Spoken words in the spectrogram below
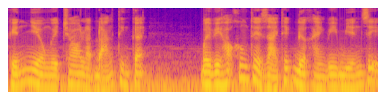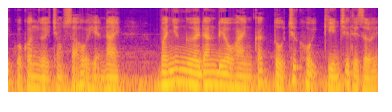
khiến nhiều người cho là đáng tin cậy, bởi vì họ không thể giải thích được hành vi biến dị của con người trong xã hội hiện nay và những người đang điều hành các tổ chức hội kín trên thế giới.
